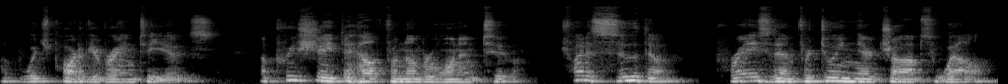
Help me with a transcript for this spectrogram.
of which part of your brain to use. Appreciate the help from number one and two. Try to soothe them. Praise them for doing their jobs well.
